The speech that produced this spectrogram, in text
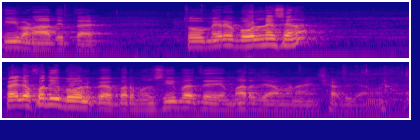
کی بنا دیتا ہے؟ تو میرے بولنے سے نا، پہلے خود ہی بول پہ پر مصیبت ہے، مر جامنا ہے چھڑ جامنا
